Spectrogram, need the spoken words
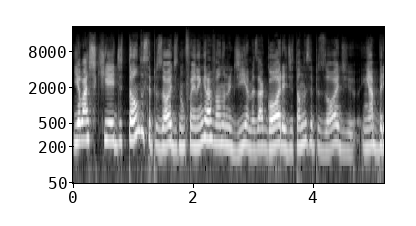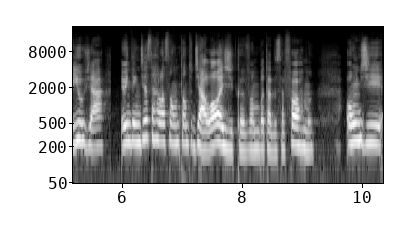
E eu acho que editando esse episódio, não foi nem gravando no dia, mas agora, editando esse episódio, em abril já, eu entendi essa relação um tanto dialógica, vamos botar dessa forma, onde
